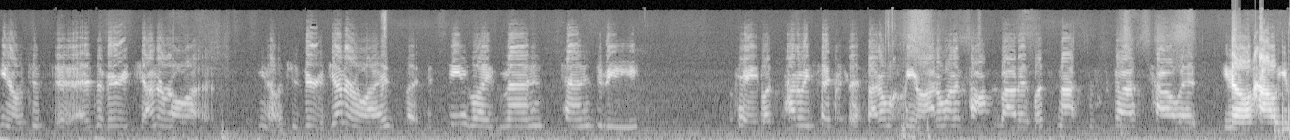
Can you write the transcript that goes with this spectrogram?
you know, just uh, as a very general, uh, you know, just very generalized, but it seems like men tend to be okay. Let's how do we fix this? I don't, you know, I don't want to talk about it. Let's not discuss how it, you know, how you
